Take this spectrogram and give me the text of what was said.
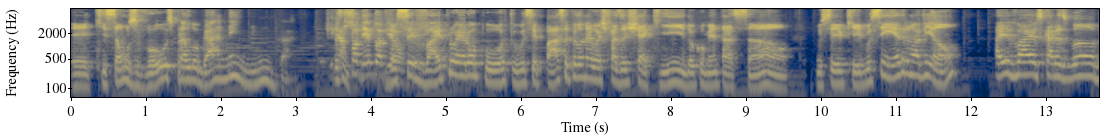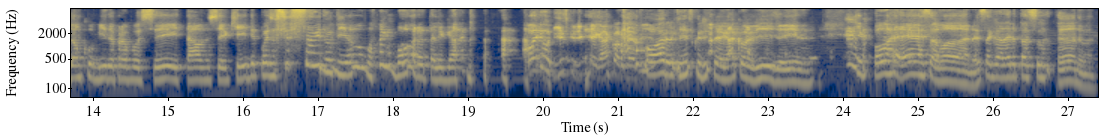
é, que são os voos para lugar nenhum, cara. Tipo assim, só dentro do avião. Você vai pro aeroporto, você passa pelo negócio de fazer check-in, documentação, não sei o que. Você entra no avião, aí vai, os caras vão, dão comida para você e tal, não sei o que, e depois você sai do avião, vai embora, tá ligado? Olha o risco de pegar coronavírus. Fora o risco de pegar Covid aí, né? Que porra é essa, mano? Essa galera tá surtando, mano.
